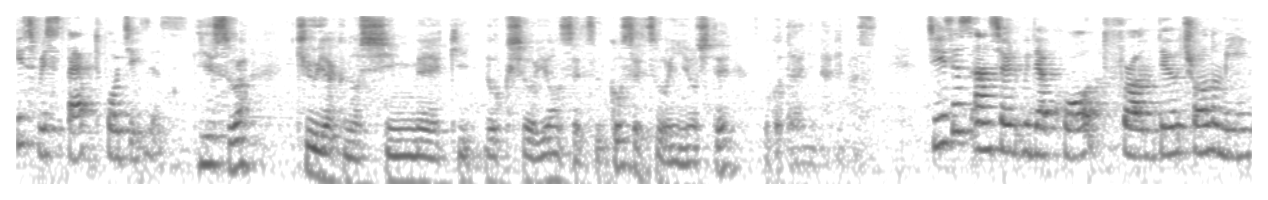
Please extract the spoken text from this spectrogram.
his respect for Jesus. イエスは旧約の新明記6章4節5節を引用してお答えになります Jesus answered with a quote from Deuteronomy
